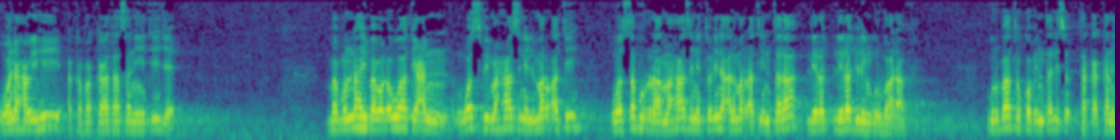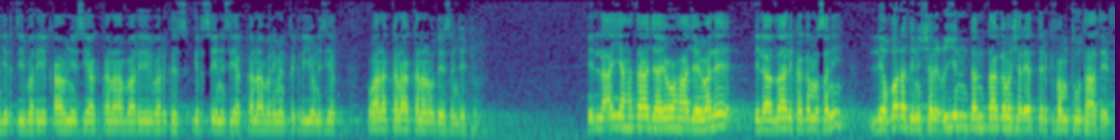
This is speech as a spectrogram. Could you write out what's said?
ونحوه أك فكاتا سنيتي جي. باب النهي باب الأوات عن وصف محاسن المرأة والسفر محاسن تولين المرأة انتلا لرجل قرباراف gurbaa tokkoof intalli takka akkana jirtii barii qaamni isii akkanaa barii girsiin isii akkanaa barii mentekiriyyoon isii waan akkanaa akkanaan odeessan jechuudha illaa ayya hataaja yoo haajame malee ilaa zaalika gama sanii liqaradin sharciyyin dantaa gama shari'atti hirkifamtuu taateef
